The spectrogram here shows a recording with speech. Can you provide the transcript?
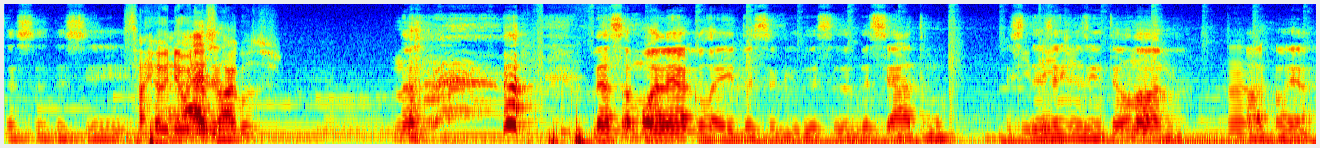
dessa desse. Essa reunião Caralho. de hexágonos? Não. dessa molécula aí, desse, desse, desse átomo. Esse Entendi. desenhozinho tem um nome. Ah. Olha qual é.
